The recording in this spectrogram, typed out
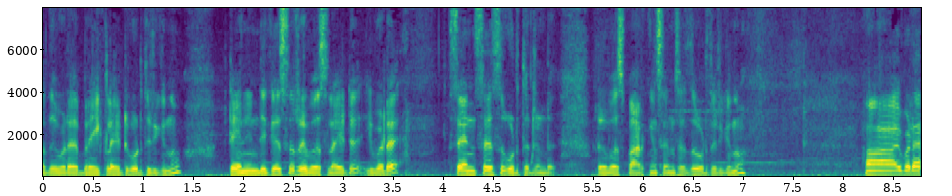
അത് ഇവിടെ ബ്രേക്ക് ലൈറ്റ് കൊടുത്തിരിക്കുന്നു. ടെൻ ഇൻഡിക്കേഴ്സ് റിവേഴ്സ് ലൈറ്റ് ഇവിടെ സെൻസേഴ്സ് കൊടുത്തിട്ടുണ്ട്. റിവേഴ്സ് പാർക്കിംഗ് സെൻസേഴ്സ് കൊടുത്തിരിക്കുന്നു. ഇവിടെ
